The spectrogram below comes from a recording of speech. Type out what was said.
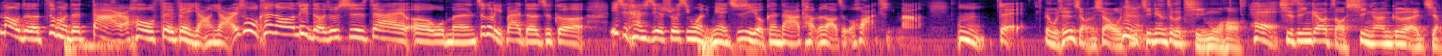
闹得这么的大，然后沸沸扬扬，而且我看到立德就是在呃我们这个礼拜的这个一起看世界说新闻里面，其实有跟大家讨论到这个话题嘛，嗯。嗯，对。哎，我先讲一下，我觉得今天这个题目哈，嘿，其实应该要找信安哥来讲。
